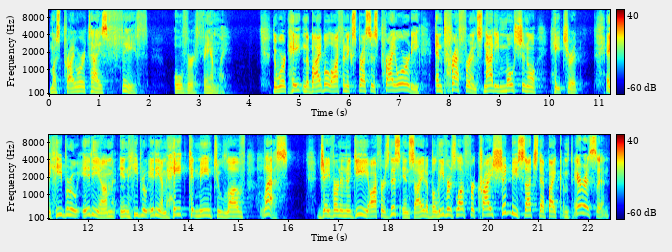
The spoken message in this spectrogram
must prioritize faith over family. The word hate in the Bible often expresses priority and preference, not emotional hatred. A Hebrew idiom, in Hebrew idiom, hate can mean to love less. J. Vernon McGee offers this insight. A believer's love for Christ should be such that by comparison,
